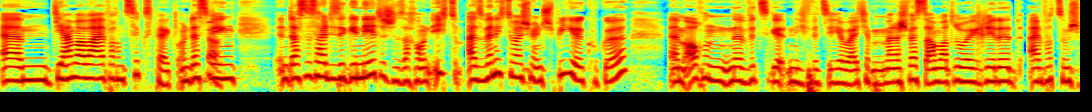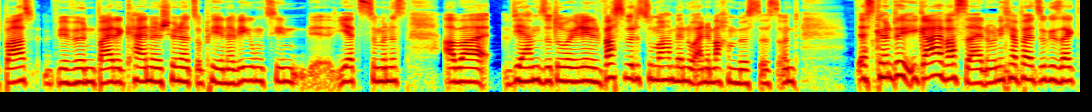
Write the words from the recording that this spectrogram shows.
Ähm, die haben aber einfach ein Sixpack. Und deswegen, das ist halt diese genetische Sache. Und ich, zum- also wenn ich zum Beispiel in den Spiegel gucke, ähm, auch eine witzige, nicht witzig, aber ich habe mit meiner Schwester auch mal drüber geredet, einfach zum Spaß. Wir würden beide keine Schönheits-OP in Erwägung ziehen, jetzt zumindest. Aber wir haben so drüber geredet, was würdest du machen, wenn du eine machen müsstest? Und das könnte egal was sein. Und ich habe halt so gesagt,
